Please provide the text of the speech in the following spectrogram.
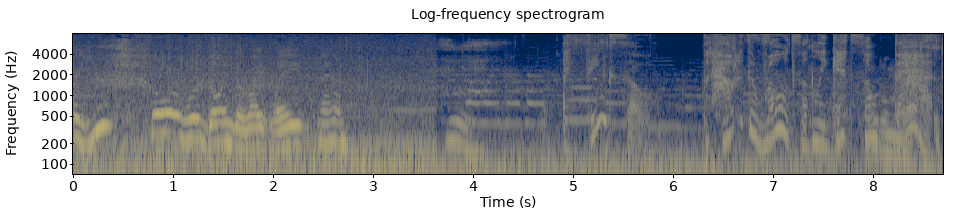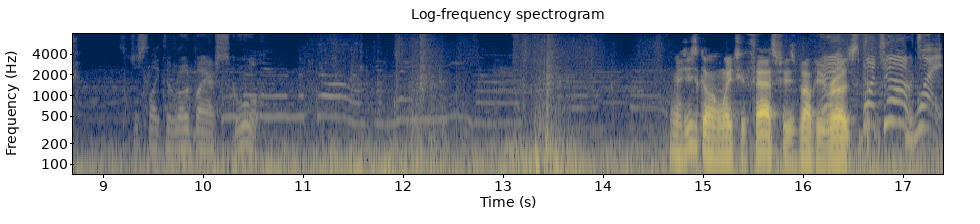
Are you sure we're going the right way, man? Hmm. I think so. But how did the road suddenly get so Total bad? Mess. It's just like the road by our school. Yeah, she's going way too fast for these bumpy hey, roads. Watch out! What?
